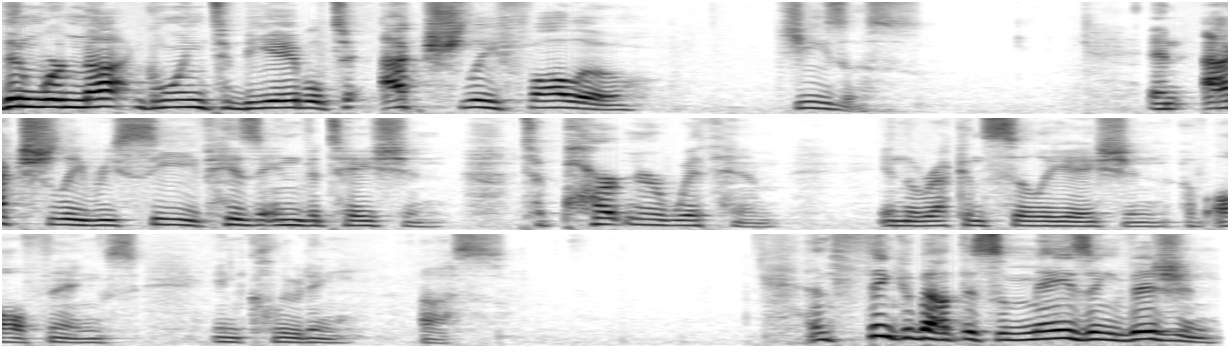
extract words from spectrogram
then we're not going to be able to actually follow Jesus and actually receive his invitation to partner with him in the reconciliation of all things, including us. And think about this amazing vision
